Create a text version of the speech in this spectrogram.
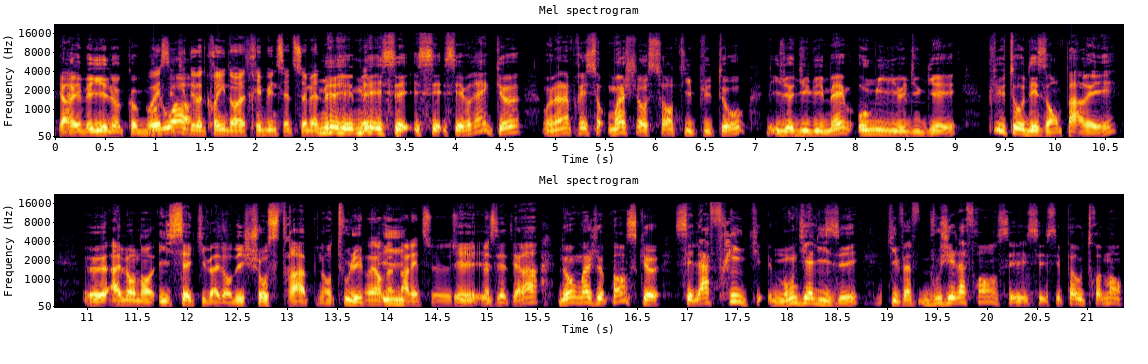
qui a réveillé le coq Oui, c'est le titre de votre chronique dans la tribune cette semaine. Mais, mais c'est vrai qu'on a l'impression, moi je l'ai senti plutôt, il le dit lui-même, au milieu du guet, plutôt désemparé. Euh, allant dans, il sait qu'il va dans des choses trappes dans tous les Ouais, pays, on va parler de ce- ce et- etc. Donc moi je pense que c'est l'Afrique mondialisée qui va bouger la France. Et c'est pas autrement.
